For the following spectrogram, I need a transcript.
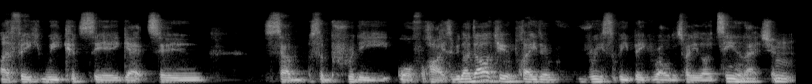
I think we could see it get to some some pretty awful heights. I mean, I'd argue it played a reasonably big role in the 2019 election. Mm.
